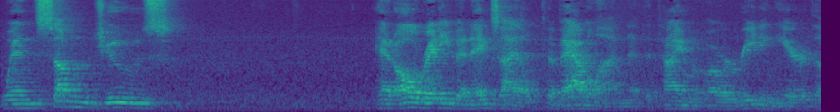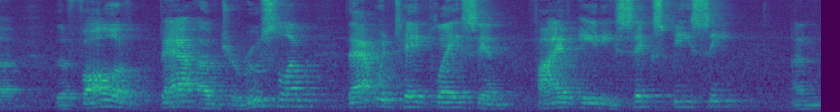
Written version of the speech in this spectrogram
when some Jews had already been exiled to Babylon at the time of our reading here. The, the fall of, ba- of Jerusalem, that would take place in 586 BC. And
